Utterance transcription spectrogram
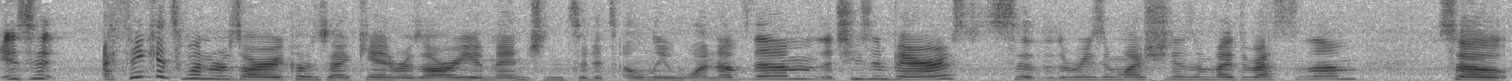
is it? I think it's when Rosario comes back in. Rosario mentions that it's only one of them that she's embarrassed. So the reason why she doesn't invite the rest of them. So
